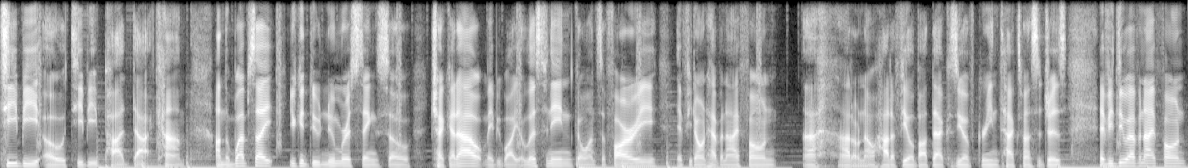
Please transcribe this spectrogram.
tbotbpod.com. On the website, you can do numerous things, so check it out. Maybe while you're listening, go on Safari. If you don't have an iPhone, uh, I don't know how to feel about that because you have green text messages. If you do have an iPhone,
